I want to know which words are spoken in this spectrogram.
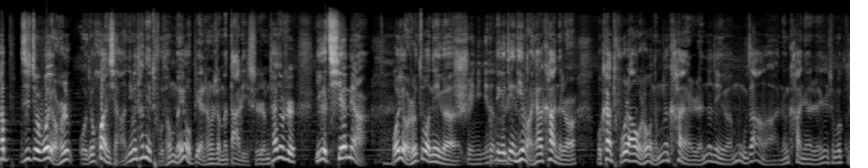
它就就我有时候我就幻想，因为它那土层没有变成什么大理石什么，它就是一个切面儿。我有时候坐那个水泥的那个电梯往下看的时候，我看土壤，我说我能不能看见人的那个墓葬啊？能看见人家什么骨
